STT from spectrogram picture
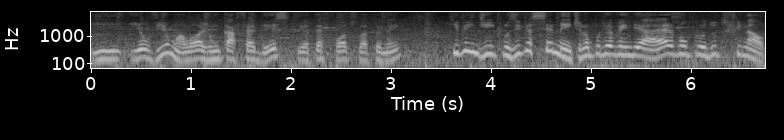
e, e eu vi uma loja, um café desse, tem até fotos lá também, que vendia inclusive a semente, não podia vender a erva ou o produto final,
